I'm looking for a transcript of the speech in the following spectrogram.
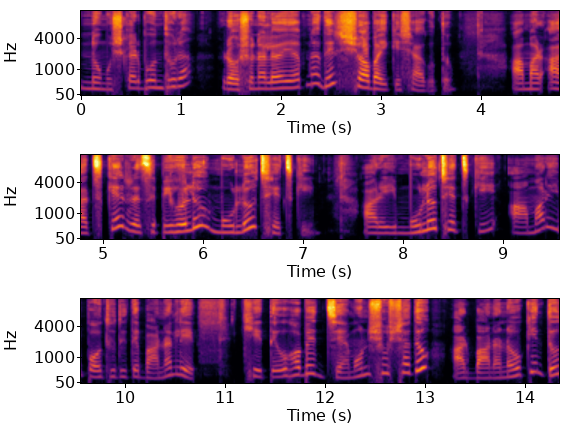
নমস্কার বন্ধুরা, রসনালয়ে আপনাদের সবাইকে স্বাগত। আমার আজকের রেসিপি হলো মূলো ছেচকি। আর এই মূলো ছেচকি আমার এই পদ্ধতিতে বানালে খেতেও হবে যেমন সুস্বাদু আর বানানোও কিন্তু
